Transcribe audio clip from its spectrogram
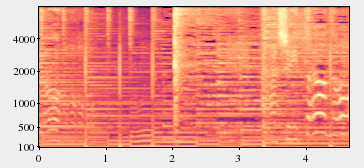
よ明日の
